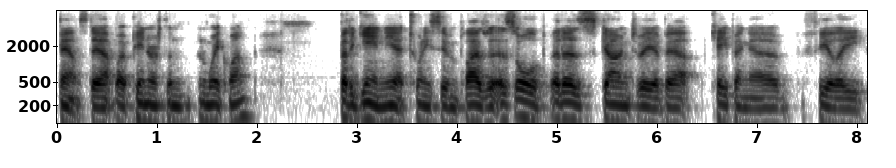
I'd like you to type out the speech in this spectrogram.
bounced out by Penrith in, in week one. But again, yeah, 27 players. It's all. It is going to be about keeping a fairly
